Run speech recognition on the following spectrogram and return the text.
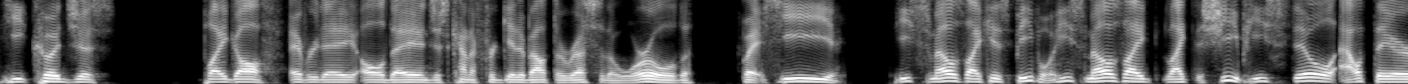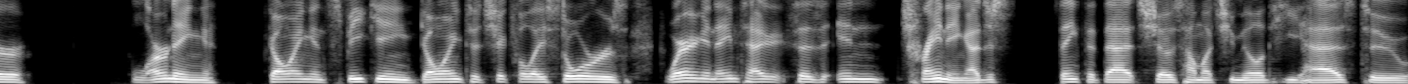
he could just play golf every day all day and just kind of forget about the rest of the world, but he he smells like his people. He smells like like the sheep. He's still out there learning going and speaking, going to Chick fil A stores, wearing a name tag that says in training. I just think that that shows how much humility he has to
